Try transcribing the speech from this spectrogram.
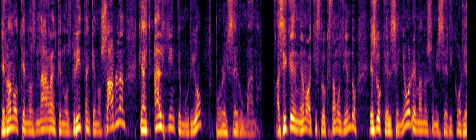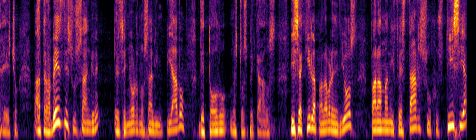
Hermano, que nos narran, que nos gritan, que nos hablan, que hay alguien que murió por el ser humano. Así que, hermano, aquí es lo que estamos viendo, es lo que el Señor, hermano, en su misericordia ha hecho. A través de su sangre, el Señor nos ha limpiado de todos nuestros pecados. Dice aquí la palabra de Dios, para manifestar su justicia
